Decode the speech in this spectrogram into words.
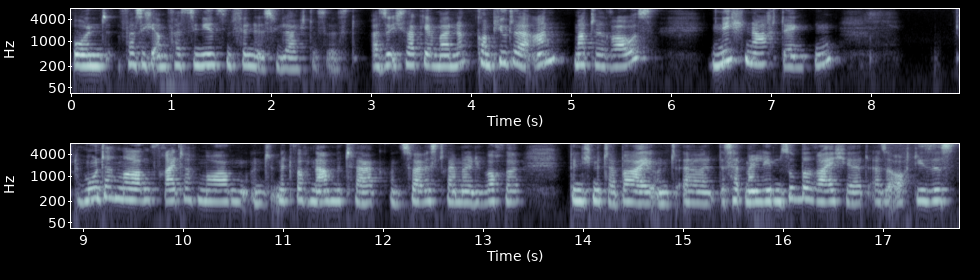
Und was ich am faszinierendsten finde, ist, wie leicht es ist. Also ich sage ja immer, ne, Computer an, Matte raus, nicht nachdenken. Montagmorgen, Freitagmorgen und Mittwochnachmittag und zwei bis dreimal die Woche bin ich mit dabei. Und äh, das hat mein Leben so bereichert. Also auch dieses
